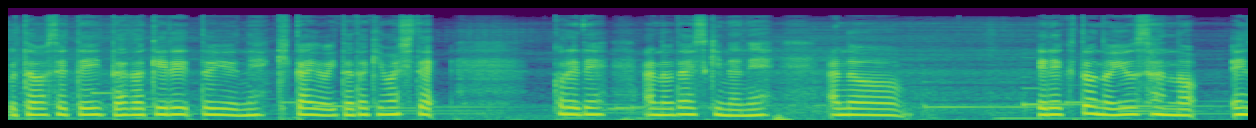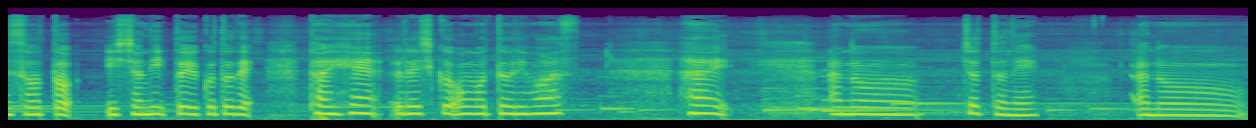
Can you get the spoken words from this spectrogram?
歌わせていただけるというね、機会をいただきまして、これで、あの、大好きなね、あの、エレクトーンのユウさんの演奏と一緒にということで大変嬉しく思っております。はい。あのちょっとね、あの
